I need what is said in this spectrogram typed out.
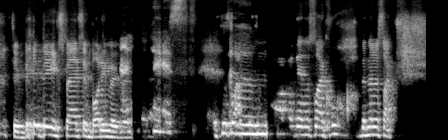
do big, big expansive body movement? Yes. It's just like um, but then it's like but then it's like shh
